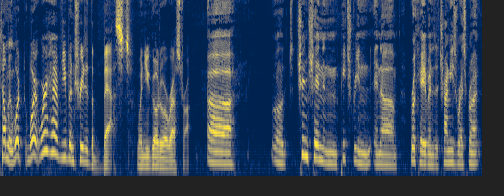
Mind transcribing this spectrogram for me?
tell me, what, what where have you been treated the best when you go to a restaurant? Uh, well, Chin Chin and Peachtree in, in um, Brookhaven is a Chinese restaurant.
